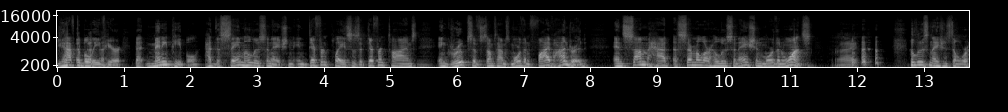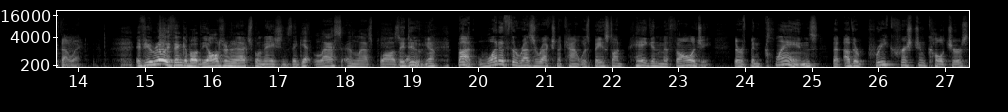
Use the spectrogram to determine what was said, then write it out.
you have to believe here that many people had the same hallucination in different places at different times, in groups of sometimes more than 500, and some had a similar hallucination more than once. Right. Hallucinations don't work that way. if you really think about the alternate explanations, they get less and less plausible. They do, yeah. But what if the resurrection account was based on pagan mythology? There have been claims that other pre Christian cultures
